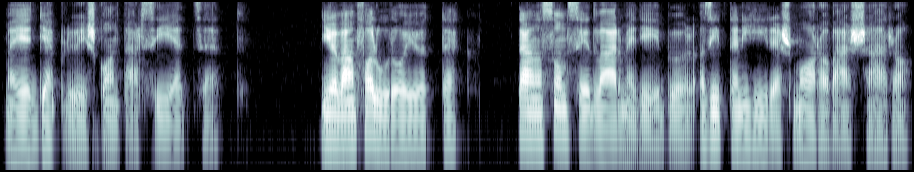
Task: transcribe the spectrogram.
melyet gyeplő és kantár szíjegyzett. Nyilván faluról jöttek, talán a szomszéd vármegyéből, az itteni híres marhavásárra.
